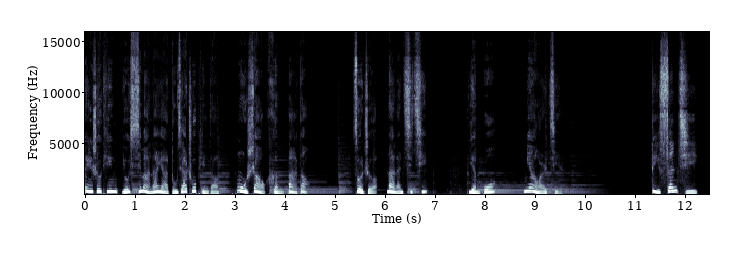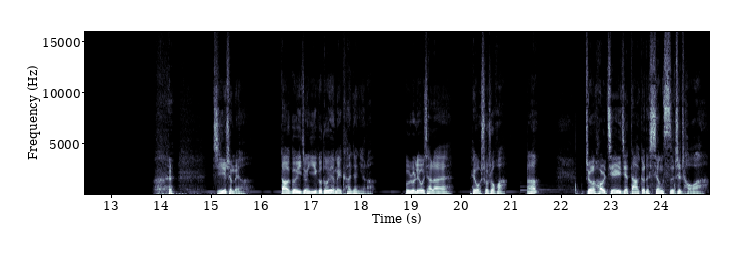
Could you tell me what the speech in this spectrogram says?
欢迎收听由喜马拉雅独家出品的《穆少很霸道》，作者纳兰七七，演播妙儿姐。第三集。哼，急什么呀？大哥已经一个多月没看见你了，不如留下来陪我说说话啊？正好解一解大哥的相思之愁啊！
